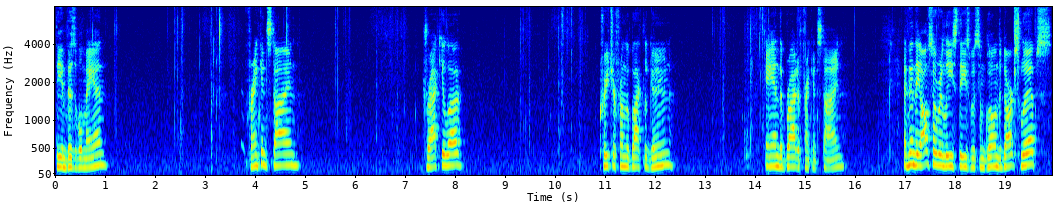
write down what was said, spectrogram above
The Invisible Man, Frankenstein, Dracula, Creature from the Black Lagoon, and The Bride of Frankenstein. And then they also released these with some glow-in-the-dark slips.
